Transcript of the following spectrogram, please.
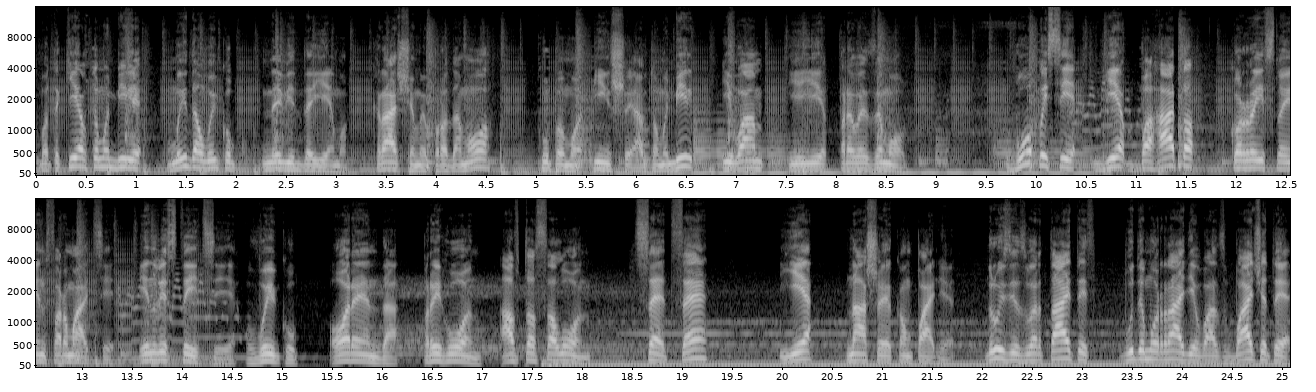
Бо такі автомобілі ми на викуп не віддаємо. Краще ми продамо, купимо інший автомобіль і вам її привеземо. В описі є багато корисної інформації: інвестиції, викуп, оренда, пригон, автосалон. Все це є нашою компанією. Друзі, звертайтесь, будемо раді вас бачити.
